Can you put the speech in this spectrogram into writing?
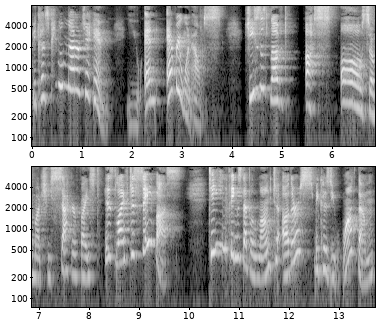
because people matter to Him, you and everyone else. Jesus loved us oh so much He sacrificed His life to save us. Taking things that belong to others because you want them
